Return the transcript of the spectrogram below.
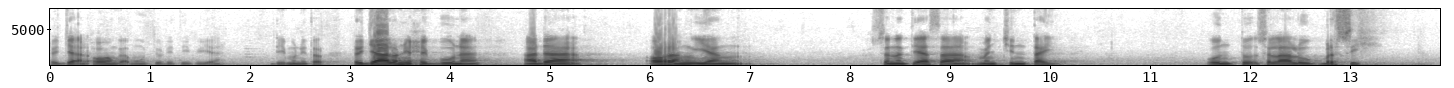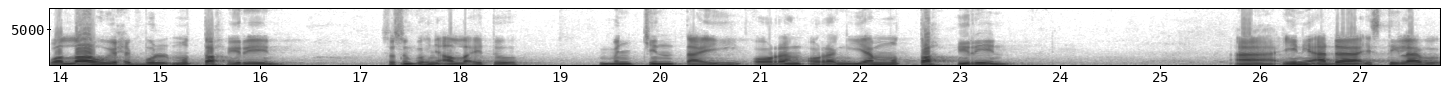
Rijal oh enggak muncul di TV ya di monitor. Rijalun yuhibbuna ada orang yang senantiasa mencintai untuk selalu bersih. Wallahu yuhibbul mutahhirin. Sesungguhnya Allah itu mencintai orang-orang yang mutahhirin. Ah, ini ada istilah Bu,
